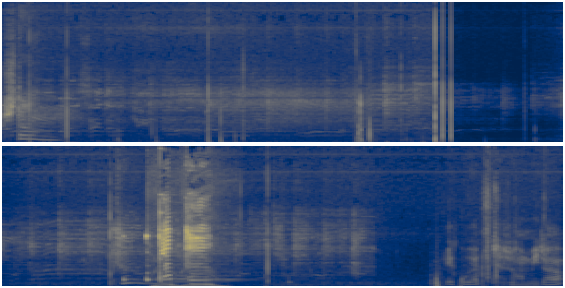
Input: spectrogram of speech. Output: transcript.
시당. 슝. 아이고야 죄송합니다.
